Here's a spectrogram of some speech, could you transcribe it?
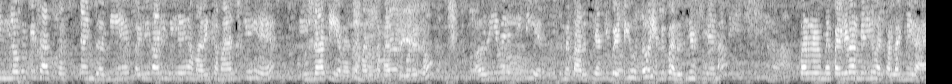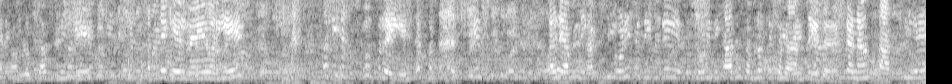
इन लोगों के साथ फ़र्स्ट टाइम जर्नी है। पहली बार ही मिले हमारे समाज के है गुजराती है वैसे हमारे समाज के बोले तो। और ये मेरी दीदी है जैसे मैं पारसिया की बेटी हूँ तो ये भी पारसिया की है ना। पर मैं पहली बार मिली हूँ, ऐसा लग नहीं रहा है। हम लोग सब मिलके, पत्ते खेल रहे हैं और ये चुप अरे अपनी थोड़ी सी दिख गई है तो थोड़ी दिखा दे सब लोग को जानते इधर इसका नाम साक्षी है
